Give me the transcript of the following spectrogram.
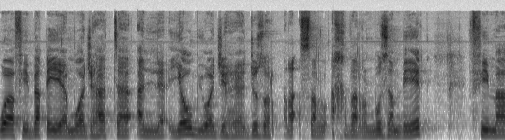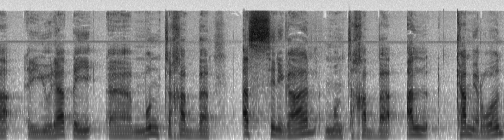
وفي باقي مواجهات اليوم يواجه جزر رأس الأخضر موزمبيق فيما يلاقي آه، منتخب السنغال منتخب الكاميرون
